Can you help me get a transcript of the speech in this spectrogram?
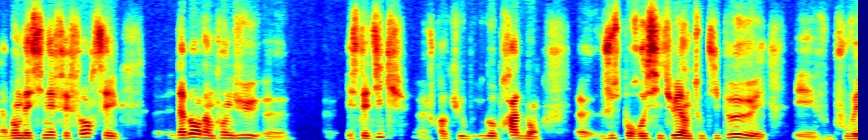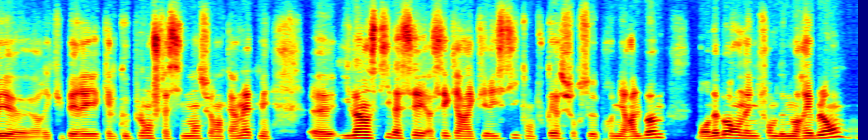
la bande dessinée fait fort, c'est d'abord d'un point de vue esthétique. Euh, je crois que Hugo Pratt, bon, euh, juste pour resituer un tout petit peu, et, vous pouvez euh, récupérer quelques planches facilement sur Internet, mais il a un style assez, assez caractéristique, en tout cas sur ce premier album. Bon, d'abord, on a une forme de noir et blanc.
